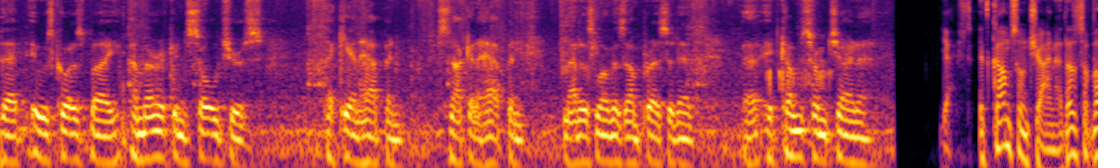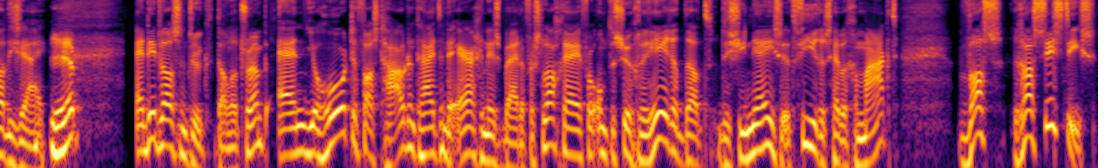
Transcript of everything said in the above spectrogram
that it was caused by American soldiers. That can't happen. It's not going to happen. Not as long as I'm president. Uh, it comes from China. Juist, it comes from China. Dat is wat hij zei. Yep. En dit was natuurlijk Donald Trump. En je hoort de vasthoudendheid en de ergernis bij de verslaggever om te suggereren dat de Chinezen het virus hebben gemaakt, was racistisch.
